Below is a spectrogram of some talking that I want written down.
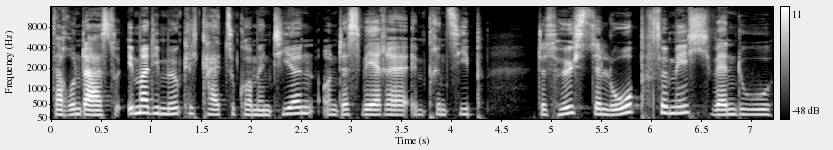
Darunter hast du immer die Möglichkeit zu kommentieren und das wäre im Prinzip das höchste Lob für mich, wenn du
